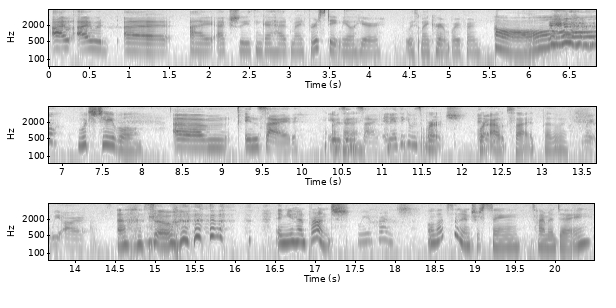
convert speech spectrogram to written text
I I would. Uh, I actually think I had my first date meal here with my current boyfriend. Aww. Which table? Um, inside. It was inside, and I think it was We're, brunch. we're And outside, by the way. Right, we are. outside. Uh, so, and you had brunch. We had brunch. Well, that's an interesting time of day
